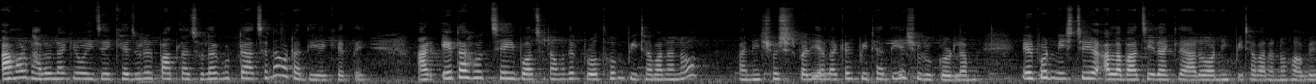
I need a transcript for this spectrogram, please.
আমার ভালো লাগে ওই যে খেজুরের পাতলা ছোলা গুড়টা আছে না, ওটা দিয়ে খেতে। আর এটা হচ্ছে এই বছর আমাদের প্রথম পিঠা বানানো মানে শ্বশুরবাড়ি এলাকার পিঠা দিয়ে শুরু করলাম। এরপর নিশ্চয়ই আলা বাঁচিয়ে রাখলে আরও অনেক পিঠা বানানো হবে।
